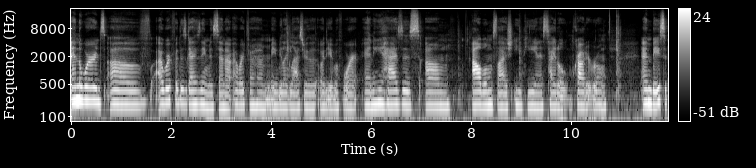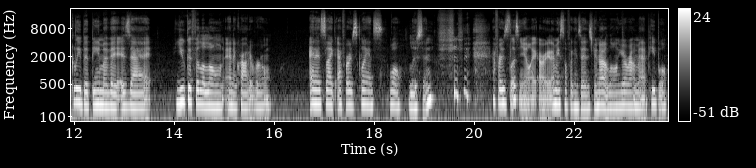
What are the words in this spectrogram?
and the words of I work for this guy's name is Senna. I worked for him maybe like last year or the year before, and he has this um album slash EP and it's titled Crowded Room. And basically, the theme of it is that you could feel alone in a crowded room. And it's like at first glance, well, listen. at first listen, you're like, all right, that makes no fucking sense. You're not alone. You're around mad people.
